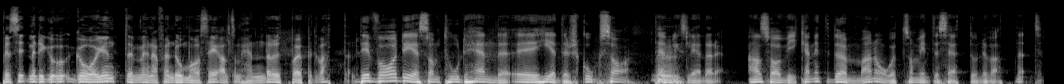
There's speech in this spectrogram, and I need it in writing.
Precis, men det går, ju inte menar för en domare att se allt som händer ute på öppet vatten. Det var det som Tord Hände, eh, Hederskog sa, tävlingsledare. Han sa vi kan inte döma något som vi inte sett under vattnet.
